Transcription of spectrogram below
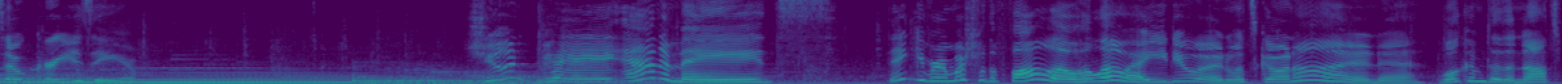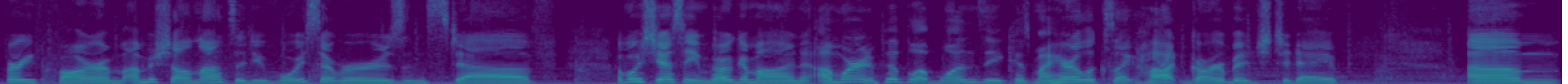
So crazy. Junpei Animates. Thank you very much for the follow. Hello, how you doing? What's going on? Welcome to the Knott's Berry Farm. I'm Michele Knotz. I do voiceovers and stuff. I voice Jessie in Pokemon. I'm wearing a Piplup onesie because my hair looks like hot garbage today. Um,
